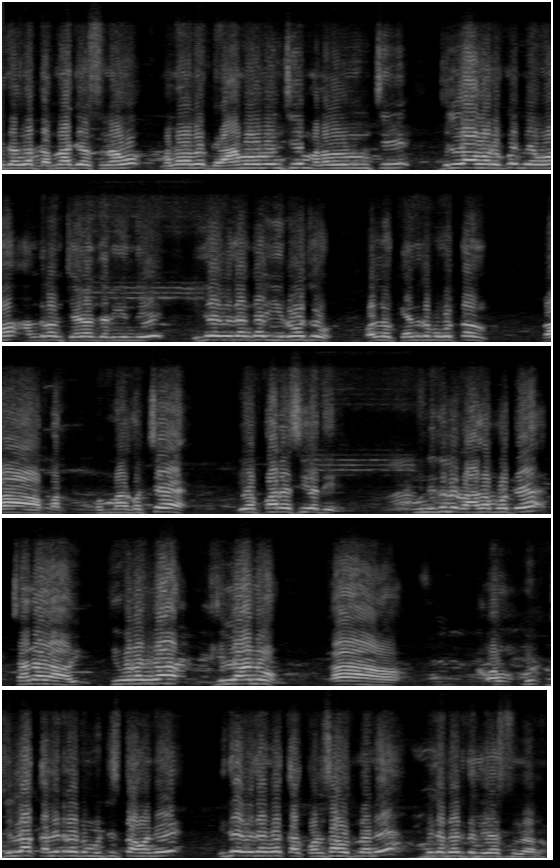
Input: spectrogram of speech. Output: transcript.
విధంగా ధర్నా చేస్తున్నాము. మండలం గ్రామం నుంచి మండలం నుంచి జిల్లా వరకు మేము అందరం చేయడం జరిగింది. ఇదే విధంగా ఈరోజు వాళ్ళు కేంద్ర ప్రభుత్వం మాకు వచ్చే ఎఫ్ఆర్ఎస్సి అది నిధులు రాకపోతే చాలా తీవ్రంగా జిల్లాను జిల్లా కలెక్టరేట్ ముట్టిస్తామని ఇదే విధంగా కొనసాగుతుందని మీకు అందరికీ తెలియజేస్తున్నాను.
